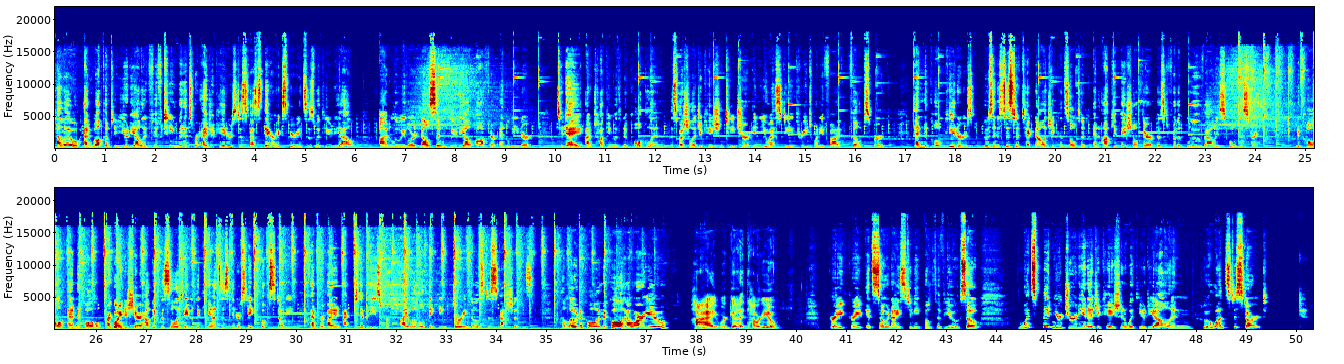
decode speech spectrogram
Hello, and welcome to UDL in 15 Minutes, where educators discuss their experiences with UDL. I'm Loui Lord Nelson, UDL author and leader. Today, I'm talking with Nicole Glynn, a special education teacher in USD 325 Phillipsburg, and Nicole Peters, who's an assistive technology consultant and occupational therapist for the Blue Valley School District. Nicole and Nicole are going to share how they facilitated the Kansas Interstate Book Study and provided activities for high level thinking during those discussions. Hello, Nicole and Nicole. How are you? Hi, we're good. How are you? Great, great. It's so nice to meet both of you. So, what's been your journey in education with UDL and who wants to start?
